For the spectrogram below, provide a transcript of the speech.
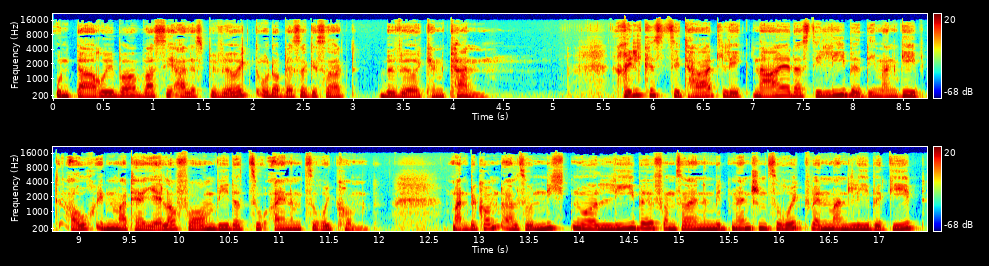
Und darüber, was sie alles bewirkt oder besser gesagt bewirken kann. Rilkes Zitat legt nahe, dass die Liebe, die man gibt, auch in materieller Form wieder zu einem zurückkommt. Man bekommt also nicht nur Liebe von seinen Mitmenschen zurück, wenn man Liebe gibt,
